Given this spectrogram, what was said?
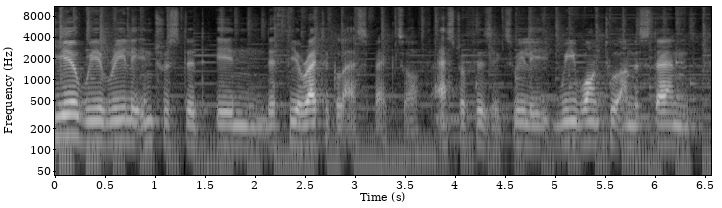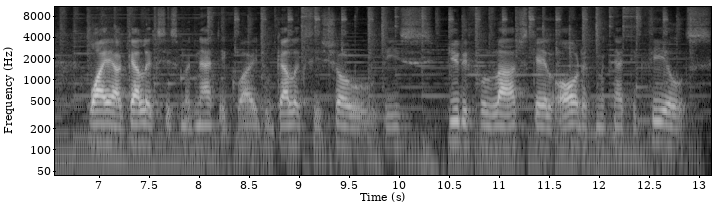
here we're really interested in the theoretical aspects of astrophysics. Really, we want to understand why are galaxies magnetic, why do galaxies show these beautiful large-scale ordered magnetic fields.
